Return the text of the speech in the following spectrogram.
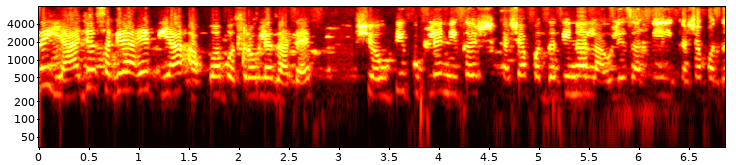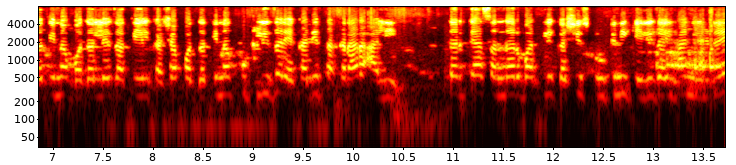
नाही या ज्या सगळ्या आहेत या अफवा पसरवल्या जात आहेत. शेवटी कुठले निकष कशा पद्धतीनं लावले जातील कशा पद्धतीनं बदलले जातील कशा पद्धतीनं कुठली जर एखादी तक्रार आली तर त्या संदर्भातली कशी स्क्रुटिनी केली जाईल हा निर्णय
